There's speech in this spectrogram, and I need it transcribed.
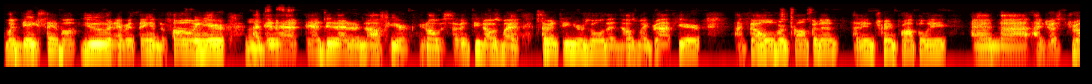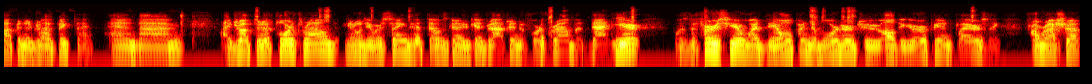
what they say about you and everything. And the following year, mm. I did that. I did that enough here. You know, I was 17. That was my 17 years old. That, that was my draft year. I felt overconfident. I didn't train properly, and uh, I just dropped in the draft big time. And um, I dropped to the fourth round. You know, they were saying that I was going to get drafted in the fourth round, but that year was the first year where they opened the border to all the European players, like from Russia,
